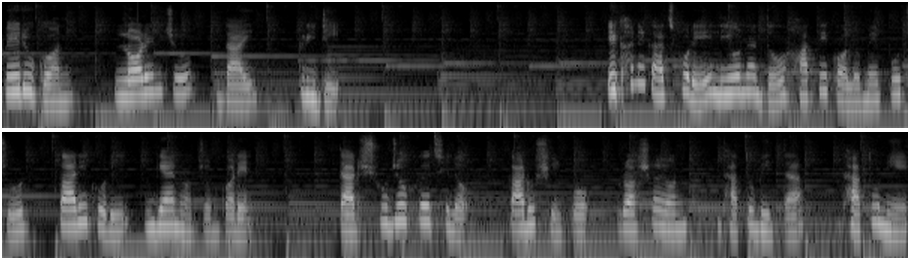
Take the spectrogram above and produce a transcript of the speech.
পেরুগন লরেঞ্চো দাই ক্রিডি। এখানে কাজ করে লিওনার্দো হাতে কলমে প্রচুর কারিগরি জ্ঞান অর্জন করেন। তার সুযোগ হয়েছিল কারুশিল্প রসায়ন, ধাতুবিদ্যা, ধাতু নিয়ে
